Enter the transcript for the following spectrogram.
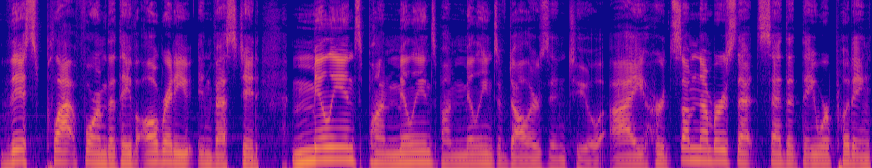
this platform that they've already invested millions upon millions upon millions of dollars into. I heard some numbers that said that they were putting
